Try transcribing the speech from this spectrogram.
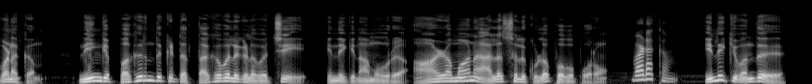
வணக்கம். நீங்க பகிர்ந்துகிட்ட தகவல்களை வச்சு இன்னைக்கு நாம ஒரு ஆழமான அலசலுக்குள்ள போக போறோம். வணக்கம். இன்னைக்கு வந்து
